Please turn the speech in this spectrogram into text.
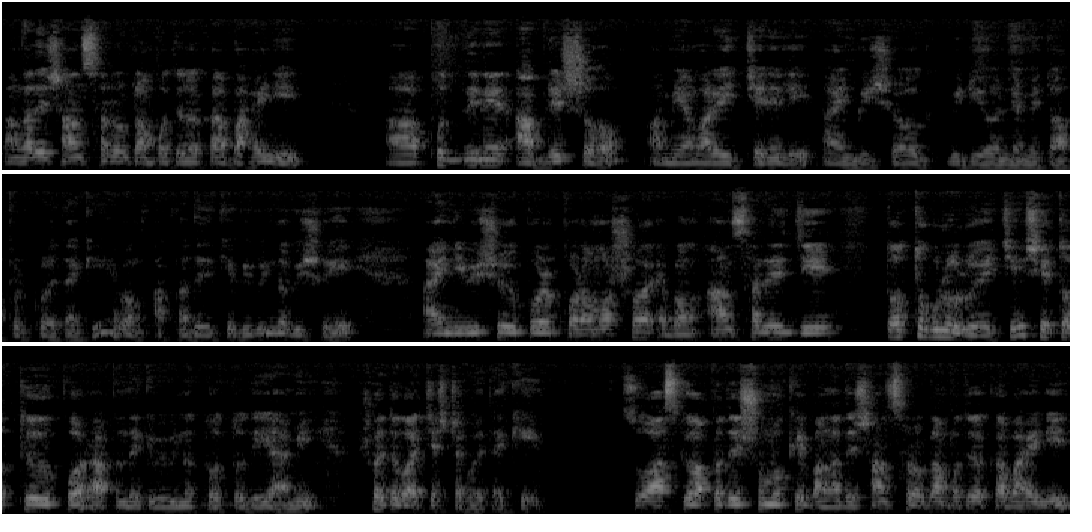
বাংলাদেশ আনসার ও গ্রাম প্রতিরক্ষা বাহিনীর প্রতিদিনের আপডেট সহ আমি আমার এই চ্যানেলে আইন বিষয়ক ভিডিও নিয়মিত আপলোড করে থাকি এবং আপনাদেরকে বিভিন্ন বিষয়ে আইনি বিষয়ের উপর পরামর্শ এবং আনসারের যে তথ্যগুলো রয়েছে সেই তথ্যের উপর আপনাদেরকে বিভিন্ন তথ্য দিয়ে আমি সহায়তা করার চেষ্টা করে থাকি। সো আজকেও আপনাদের সম্মুখে বাংলাদেশ আনসার ও গ্রাম প্রতিরক্ষা বাহিনীর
